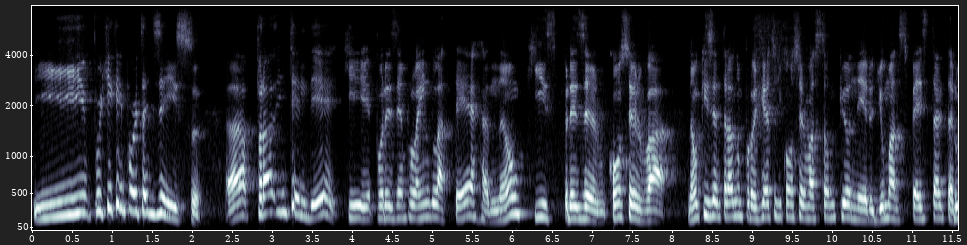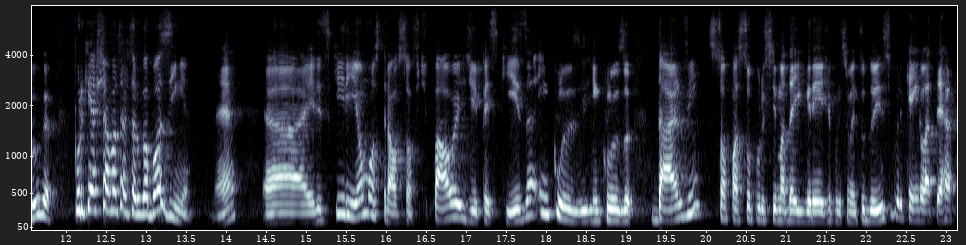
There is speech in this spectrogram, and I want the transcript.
E por que, que é importante dizer isso? Uh, para entender que, por exemplo, a Inglaterra não quis preservar, conservar, não quis entrar num projeto de conservação pioneiro de uma espécie de tartaruga porque achava a tartaruga boazinha, né? Uh, eles queriam mostrar o soft power de pesquisa, incluso, incluso Darwin, só passou por cima da igreja, por cima de tudo isso, porque a Inglaterra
